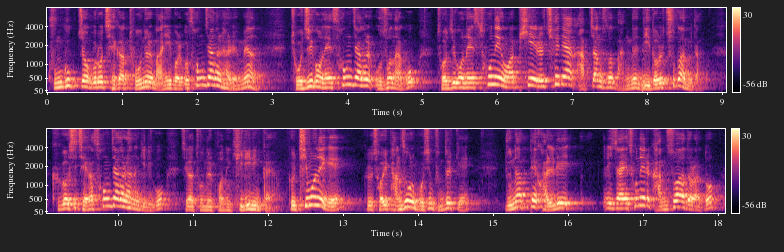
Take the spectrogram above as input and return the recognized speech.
궁극적으로 제가 돈을 많이 벌고 성장을 하려면 조직원의 성장을 우선하고 조직원의 손해와 피해를 최대한 앞장서서 막는 리더를 추구합니다. 그것이 제가 성장을 하는 길이고 제가 돈을 버는 길이니까요. 그리고 팀원에게 그리고 저희 방송을 보신 분들께 눈앞에 관리자의 손해를 감수하더라도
